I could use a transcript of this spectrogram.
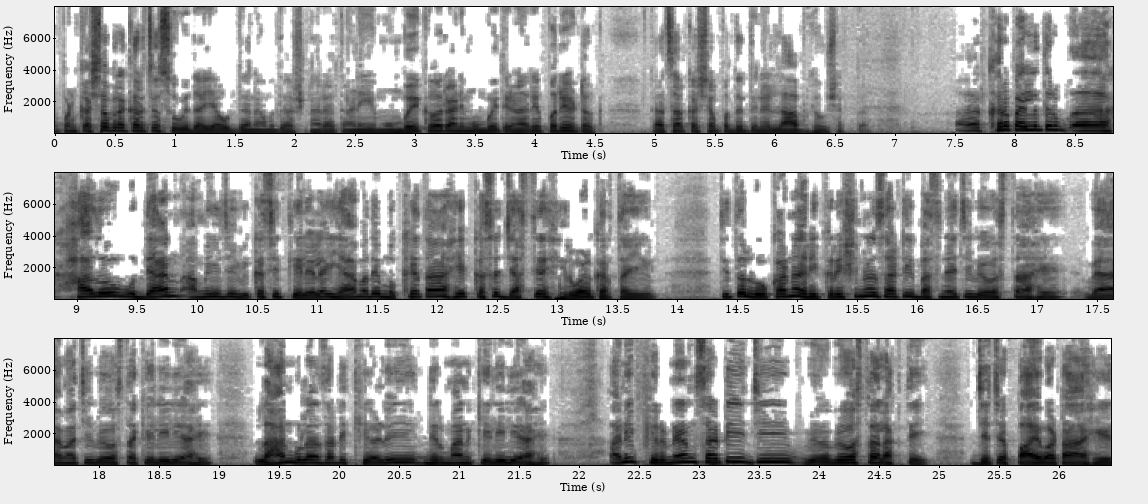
पण कशा प्रकारच्या सुविधा या उद्यानामध्ये असणार आहेत आणि मुंबईकर आणि मुंबईत येणारे पर्यटक त्याचा कशा पद्धतीने लाभ घेऊ शकतात? खरं पाहिलं तर हा जो उद्यान आम्ही जे विकसित केलेलं आहे ह्यामध्ये मुख्यतः हे कसं जास्त हिरवळ करता येईल? तिथं लोकांना रिक्रेशनलसाठी बसण्याची व्यवस्था आहे व्यायामाची व्यवस्था केलेली आहे लहान मुलांसाठी खेळी निर्माण केलेली आहे. आणि फिरण्यांसाठी जी व्य- व्यवस्था लागते ज्याचे पायवाटा आहेत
